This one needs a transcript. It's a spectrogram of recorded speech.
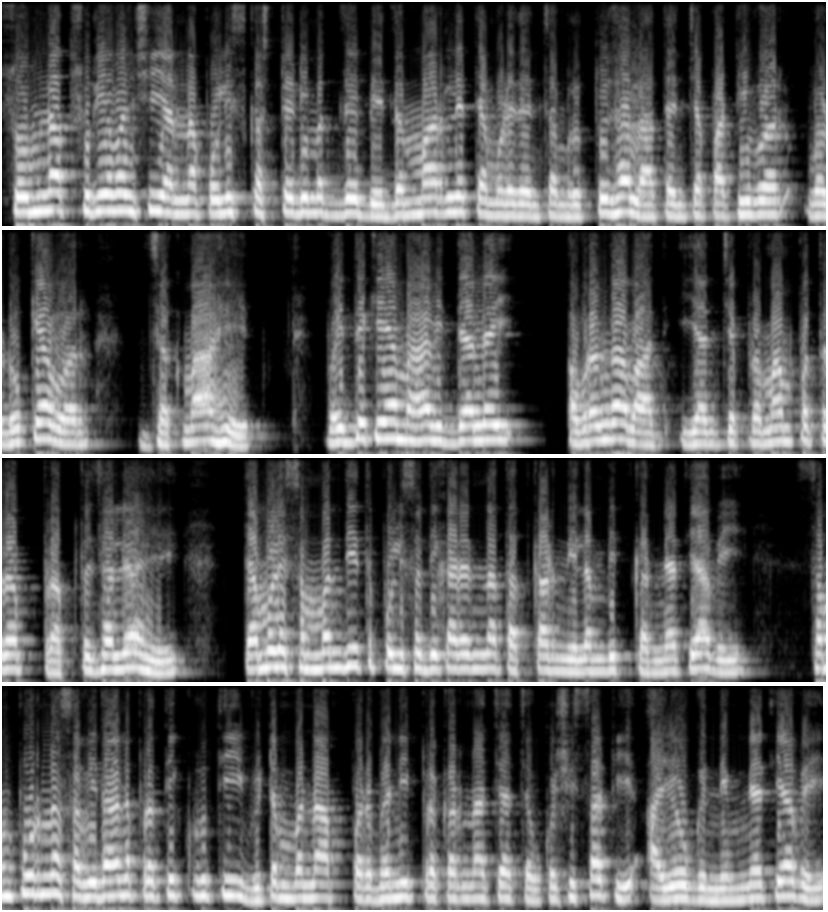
सोमनाथ सूर्यवंशी यांना पोलीस कस्टडीमध्ये बेदम मारले त्यामुळे त्यांचा मृत्यू झाला. त्यांच्या पाठीवर व डोक्यावर जखमा आहेत. वैद्यकीय महाविद्यालय औरंगाबाद यांचे प्रमाणपत्र प्राप्त झाले आहे. त्यामुळे संबंधित पोलीस अधिकाऱ्यांना तात्काळ निलंबित करण्यात यावे. संपूर्ण संविधान प्रतिकृती विटंबना परभणी प्रकरणाच्या चौकशीसाठी आयोग नेमण्यात यावे.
